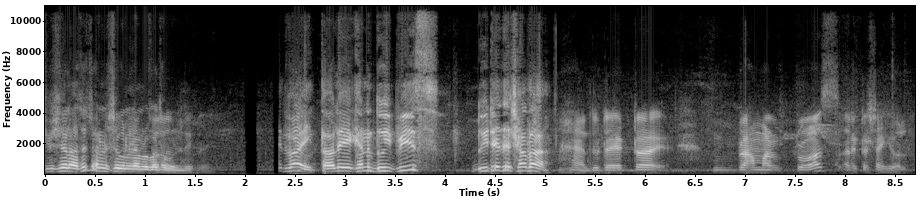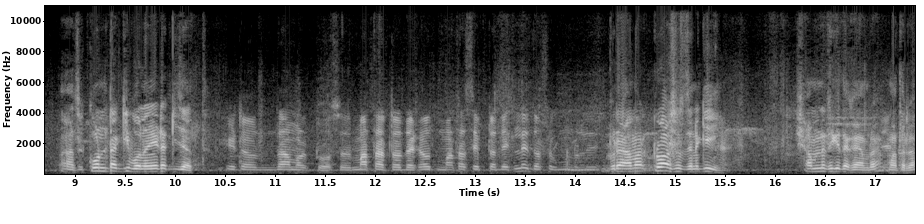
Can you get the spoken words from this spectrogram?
স্পেশাল আছে চলেন সেগুলো নিয়ে আমরা কথা বলি। ভাই তাহলে এখানে দুই পিস দুইটা যে সাদা? হ্যাঁ দুটো একটা ব্রাহ্মার ক্রস আর একটা শাহিওয়াল। আচ্ছা কোনটা কি বলেন? এটা কি জাত? এটা ব্রাহ্মার ক্রস। মাথাটা দেখাও মাথা শেপটা দেখলে দর্শক মন্ডলী পুরো আমার ক্রস আছে নাকি? হ্যাঁ। সামনে থেকে দেখাই আমরা মাথাটা।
